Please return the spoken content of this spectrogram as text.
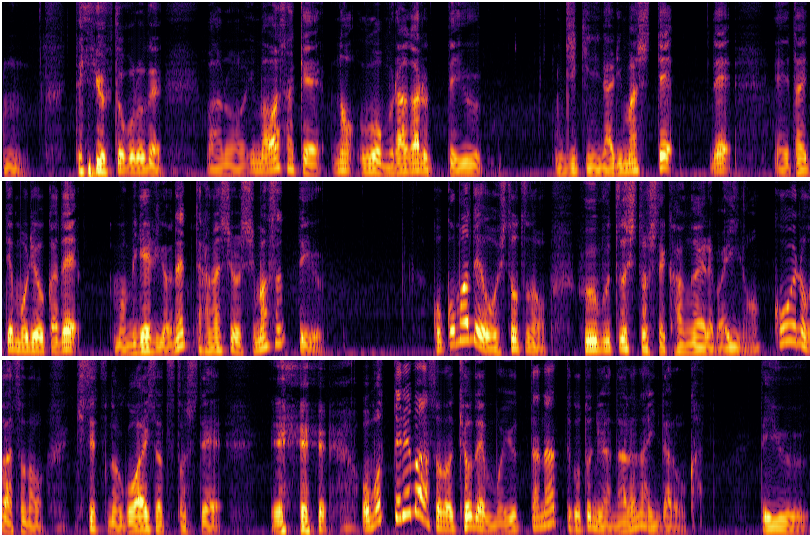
うん。っていうところで、あの、今は酒の魚を群がるっていう時期になりまして、で、えー、大抵盛岡で、もう見れるよねって話をしますっていう。ここまでを一つの風物詩として考えればいいの？こういうのがその季節のご挨拶として、えー、思ってればその去年も言ったなってことにはならないんだろうかっていう、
